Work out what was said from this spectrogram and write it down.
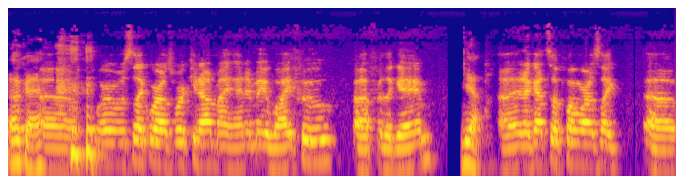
okay. uh, where it was like where I was working on my anime waifu uh, for the game. Yeah, uh, and I got to the point where I was like uh,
